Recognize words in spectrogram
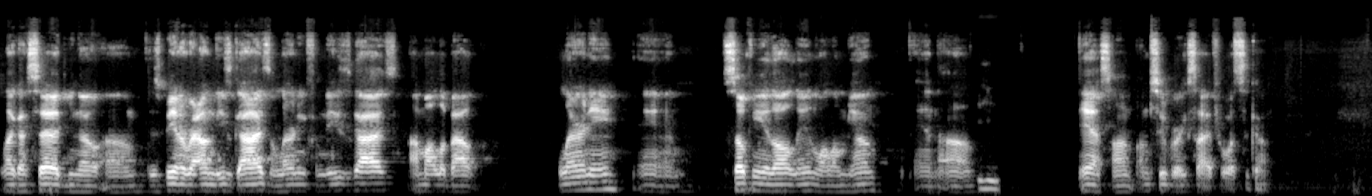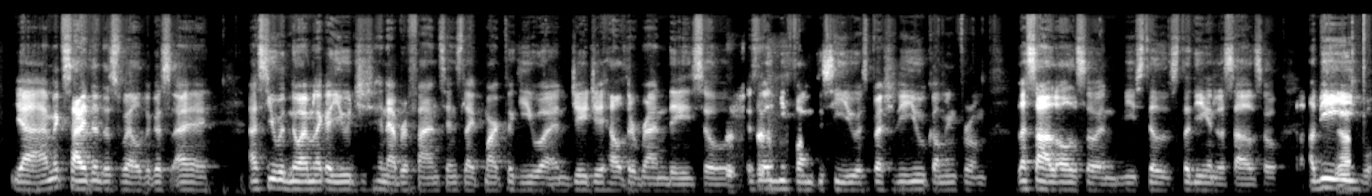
like I said, you know, um, just being around these guys and learning from these guys. I'm all about learning and soaking it all in while I'm young. And um, mm-hmm. yeah, so I'm, I'm super excited for what's to come. Yeah, I'm excited as well because I, as you would know, I'm like a huge Ginebra fan since like Mark Caguioa and JJ Helterbrand days. So sure. it will be fun to see you, especially you coming from LaSalle also, and me still studying in LaSalle. So I'll be yeah.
